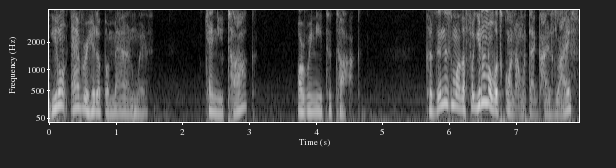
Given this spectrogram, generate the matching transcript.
You don't ever hit up a man with, "Can you talk?" or "We need to talk." Cause then this motherfucker, you don't know what's going on with that guy's life.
